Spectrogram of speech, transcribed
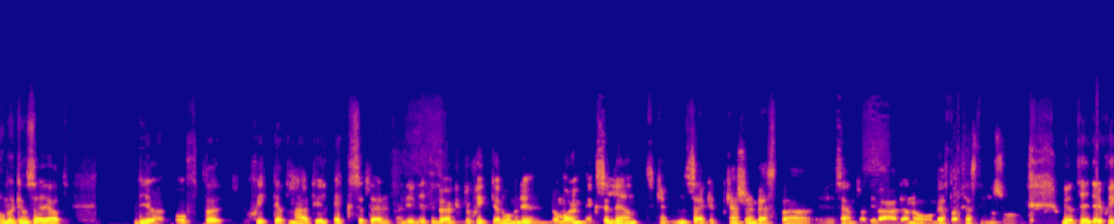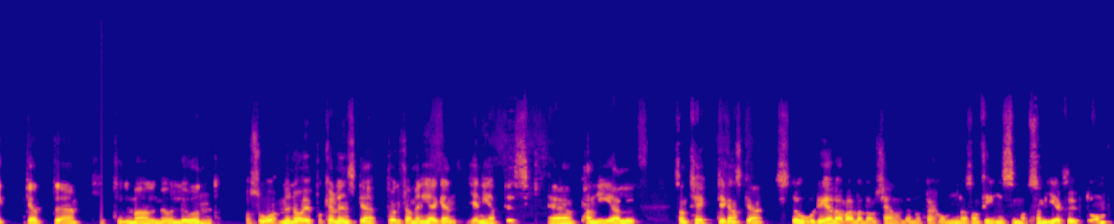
Och man kan säga att vi har ofta skickat de här till Exeter. Det är lite bökigt att skicka då men det, de har en excellent, säkert kanske den bästa eh, centrat i världen och bästa testningen och så. Vi har tidigare skickat eh, till Malmö och Lund och så. Men nu har vi på Karolinska tagit fram en egen genetisk eh, panel som täcker ganska stor del av alla de kända mutationerna som finns som, som ger sjukdom.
